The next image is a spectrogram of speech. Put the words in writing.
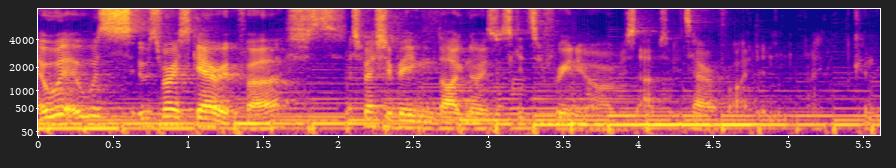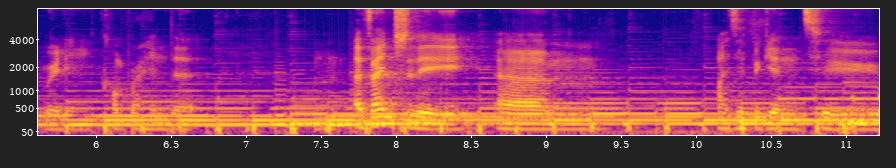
It, it was it was very scary at first, especially being diagnosed with schizophrenia. I was absolutely terrified and I couldn't really comprehend it. Mm, Eventually, um, I did begin to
